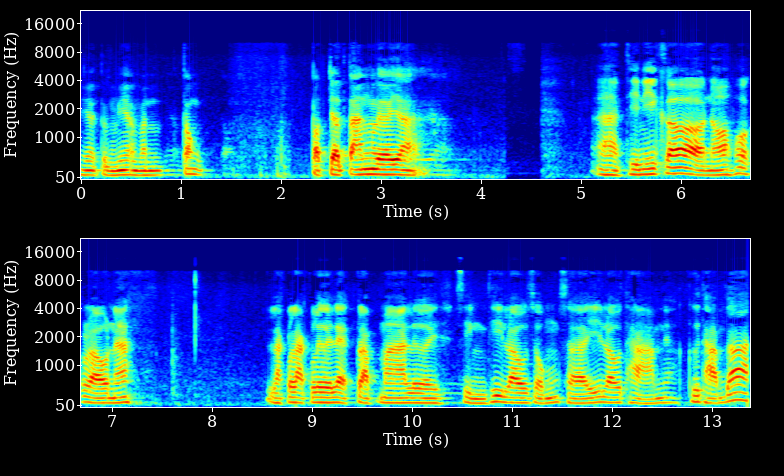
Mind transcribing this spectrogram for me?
เนี่ยตรงเนี้ยมันต้องปรับจตังเลยอะอ่าทีนี้ก็เนาะพวกเรานะ หลักๆเลยแหละกลับมาเลย สิ่งที่เราสงสัยเราถามเนี่ย คือถามได้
